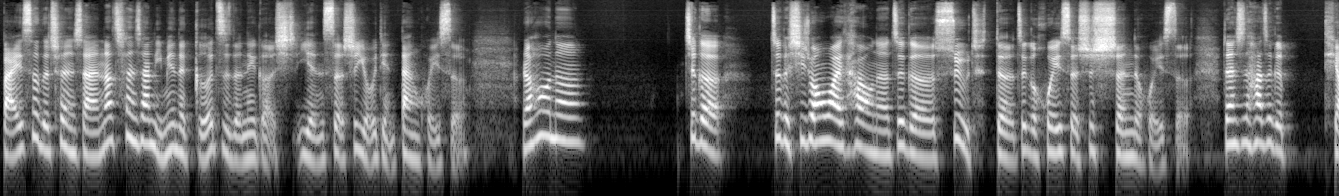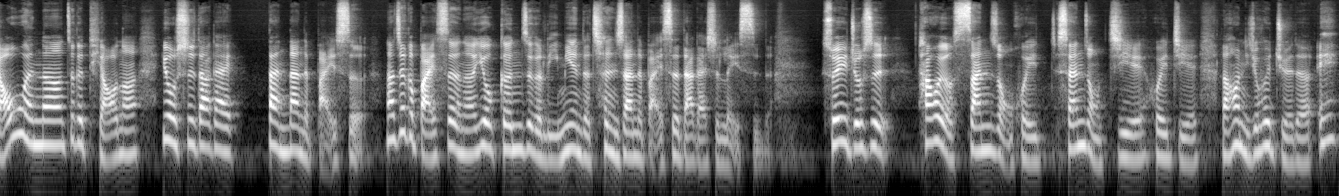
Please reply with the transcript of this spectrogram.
白色的衬衫，那衬衫里面的格子的那个颜色是有一点淡灰色，然后呢，这个。这个西装外套呢，这个 suit 的这个灰色是深的灰色，但是它这个条纹呢，这个条呢又是大概淡淡的白色。那这个白色呢，又跟这个里面的衬衫的白色大概是类似的，所以就是它会有三种灰，三种阶灰阶，然后你就会觉得，哎，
